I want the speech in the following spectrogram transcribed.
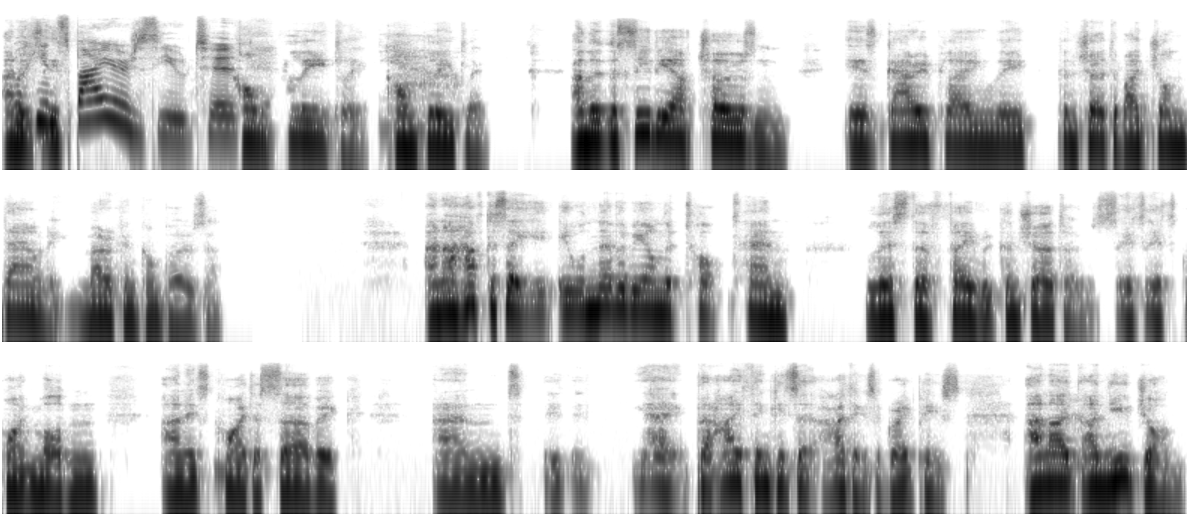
And well, he inspires you to. completely, Yeah. completely. And the, the CD I've chosen is Gary playing the concerto by John Downey, American composer. And I have to say, it, it will never be on the top 10 list of favorite concertos. It's, it's quite modern and it's quite acerbic. And it, it- yeah, but I think it's a I think it's a great piece. And I, I knew John.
